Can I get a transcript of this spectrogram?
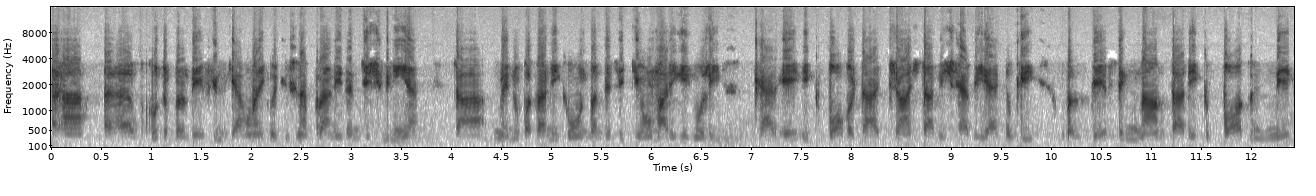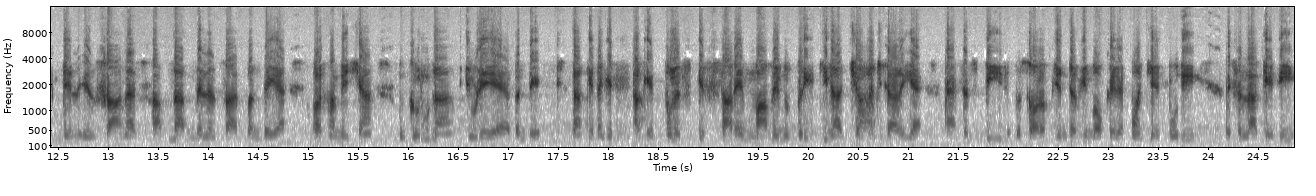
ਤਾਂ ਅਹ, ਖੁਦ ਬਲਦੇਵ ਸਿੰਘ ਕਿਹਾ ਉਹਨਾਂ ਦੀ ਕੋਈ ਕਿਸੇ ਨਾਲ ਪੁਰਾਣੀ ਰੰਜਿਸ਼ ਵੀ ਨਹੀਂ ਹੈ ਤਾਂ ਮੈਨੂੰ ਪਤਾ ਨਹੀਂ ਕੌਣ ਬੰਦੇ ਸੀ ਕਿਉਂ ਮਾਰੀ ਗਈ ਗੋਲੀ। ਖੈਰ ਇਹ ਇੱਕ ਬਹੁਤ ਵੱਡਾ ਜਾਂਚ ਦਾ ਵਿਸ਼ਾ ਵੀ ਹੈ ਕਿਉਂਕਿ ਬਲਦੇਵ ਸਿੰਘ ਨਾਮ ਤਾਰੀਖ ਬਹੁਤ ਨੇਕ ਦਿਲ ਇਨਸਾਨ ਹੈ ਸਭ ਨਾਲ ਮਿਲਣਸਾਰ ਬੰਦੇ ਆ ਔਰ ਹਮੇਸ਼ਾ ਗੁਰੂ ਨਾਲ ਜੁੜੇ ਹੈ ਬੰਦੇ। ਤਾਂ ਕਿਤੇ ਕਿਤੇ ਆ ਪੁਲਿਸ ਇਸ ਸਾਰੇ ਮਾਮਲੇ ਨੂੰ ਬਰੀਕੀ ਨਾਲ ਜਾਂਚ ਕਰ ਰਹੀ ਹੈ। ਐਸਐਸਪੀ ਸੌਰਭ ਜਿੰਦਰ ਵੀ ਮੌਕੇ ਤੇ ਪਹੁੰਚੇ ਪੂਰੀ ਇਸ ਇਲਾਕੇ ਦੀ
